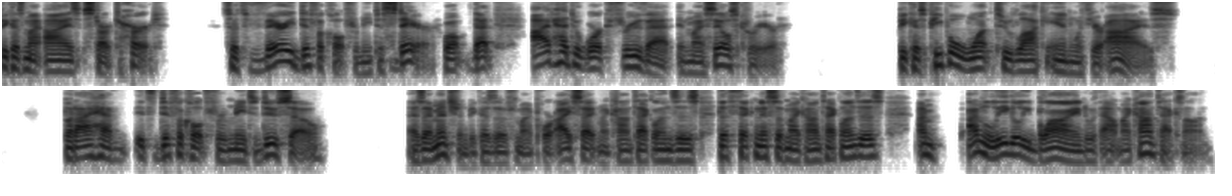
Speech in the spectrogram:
because my eyes start to hurt. So it's very difficult for me to stare. Well, that I've had to work through that in my sales career because people want to lock in with your eyes. But I have, it's difficult for me to do so. As I mentioned, because of my poor eyesight, my contact lenses, the thickness of my contact lenses, I'm, I'm legally blind without my contacts on.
